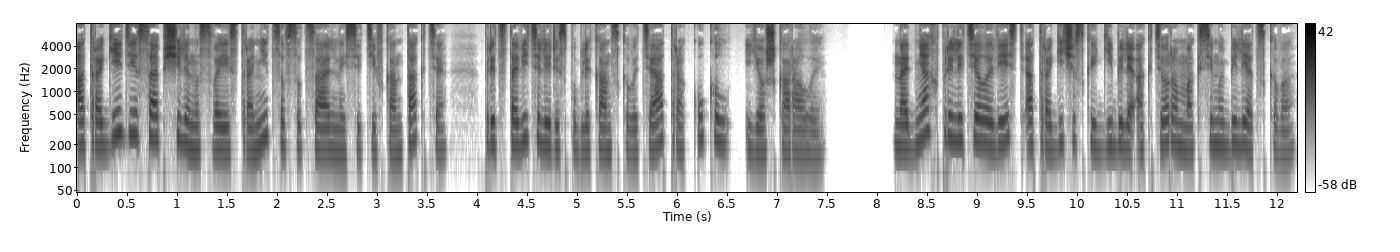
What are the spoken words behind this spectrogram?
О трагедии сообщили на своей странице в социальной сети ВКонтакте представители Республиканского театра кукол Йошкар-Олы. На днях прилетела весть о трагической гибели актера Максима Белецкого,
